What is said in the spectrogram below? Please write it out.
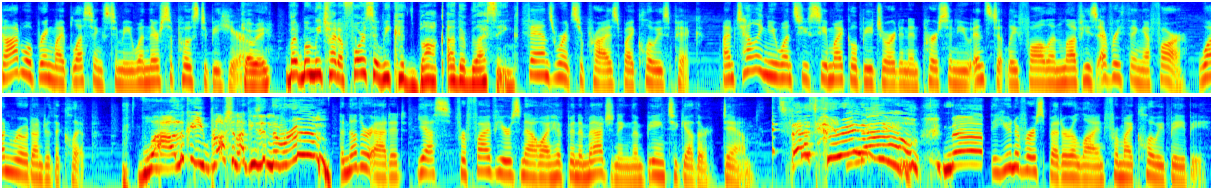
God will bring my blessings to me when they're supposed to be here. Chloe. But when we try to force it, we could block other blessings. Fans weren't surprised by Chloe's pick. I'm telling you, once you see Michael B. Jordan in person, you instantly fall in love. He's everything FR. One wrote under the clip. Wow, look at you blushing like he's in the room! Another added, Yes, for five years now I have been imagining them being together. Damn. That's crazy! No! No! The universe better aligned for my Chloe baby.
